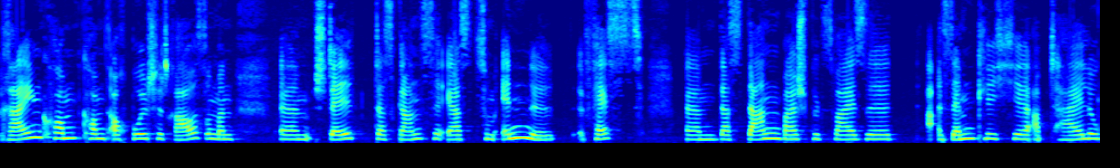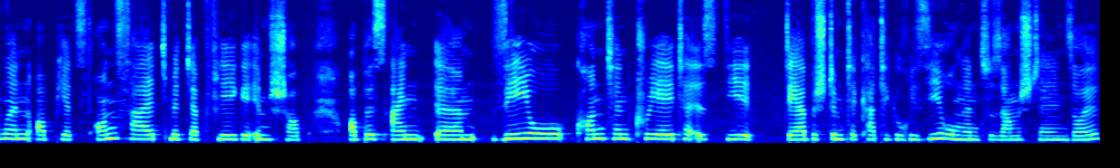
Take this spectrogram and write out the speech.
reinkommt, kommt auch Bullshit raus und man ähm, stellt das Ganze erst zum Ende fest, ähm, dass dann beispielsweise sämtliche Abteilungen, ob jetzt on-site mit der Pflege im Shop, ob es ein ähm, SEO-Content Creator ist, die, der bestimmte Kategorisierungen zusammenstellen soll,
